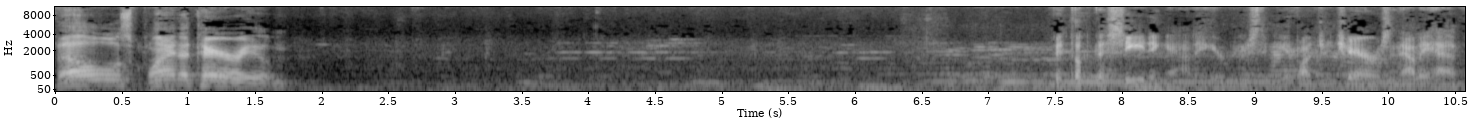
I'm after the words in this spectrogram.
Fels Planetarium. They took the seating out of here. There used to be a bunch of chairs, and now they have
